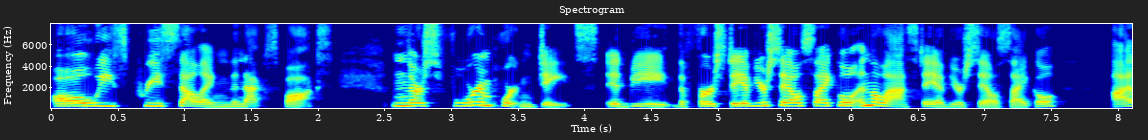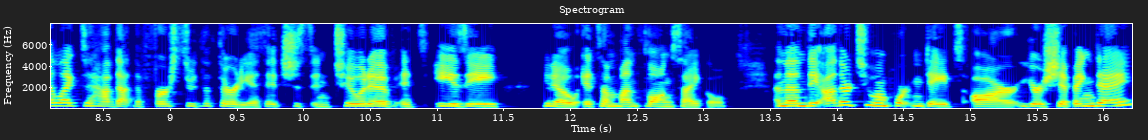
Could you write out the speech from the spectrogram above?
always pre-selling the next box. And there's four important dates. It'd be the first day of your sales cycle and the last day of your sales cycle. I like to have that the first through the 30th. It's just intuitive. It's easy. You know, it's a month long cycle. And then the other two important dates are your shipping day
